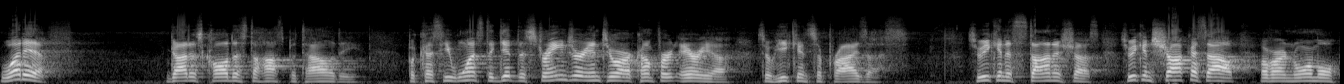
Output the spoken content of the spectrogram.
What if God has called us to hospitality because He wants to get the stranger into our comfort area so He can surprise us? so he can astonish us, so he can shock us out of our normal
